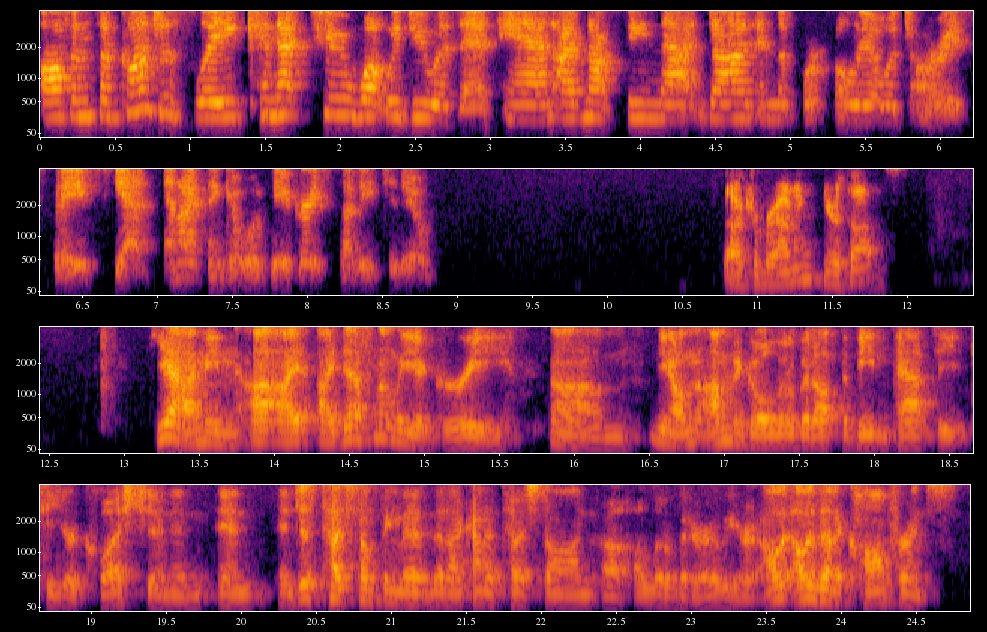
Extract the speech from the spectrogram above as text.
often subconsciously connect to what we do with it. And I've not seen that done in the portfolio withdrawal rate space yet. And I think it would be a great study to do. Dr. Browning, your thoughts? Yeah, I mean, I, I definitely agree. Um, you know, I'm, I'm going to go a little bit off the beaten path to, to your question and, and, and just touch something that, that I kind of touched on a, a little bit earlier. I, w- I was at a conference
